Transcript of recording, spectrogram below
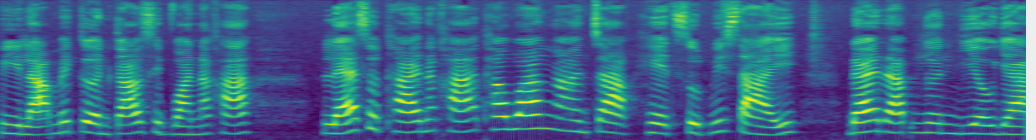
ปีละไม่เกิน 90 วันนะคะ และสุดท้ายนะคะ ถ้าว่างงานจากเหตุสุดวิสัย ได้รับเงินเยียวยา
